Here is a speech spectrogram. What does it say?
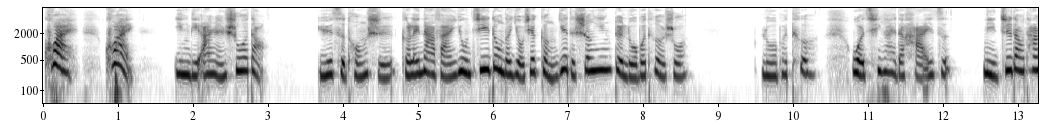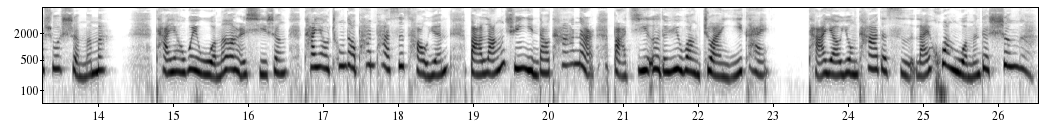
快，快！印第安人说道。与此同时，格雷纳凡用激动的、有些哽咽的声音对罗伯特说：“罗伯特，我亲爱的孩子，你知道他说什么吗？”他要为我们而牺牲，他要冲到潘帕斯草原，把狼群引到他那儿，把饥饿的欲望转移开。他要用他的死来换我们的生啊！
